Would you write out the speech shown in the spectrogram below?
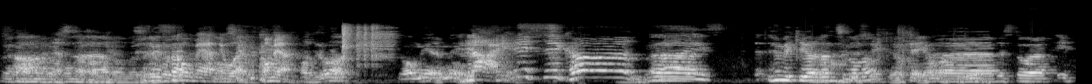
Ja, nästan alla de Så det är Kom igen Joel, kom igen! Ja, du har, du har mer än mig. Nice! Eh, Hur mycket gör den Sju skada? stycken. Okej, jag har fyra. Eh, Det står att it,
